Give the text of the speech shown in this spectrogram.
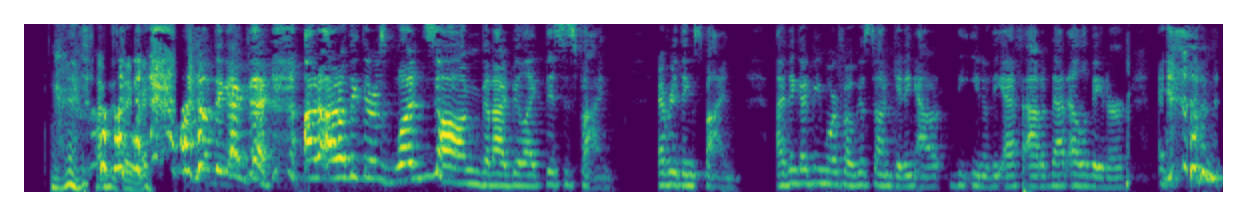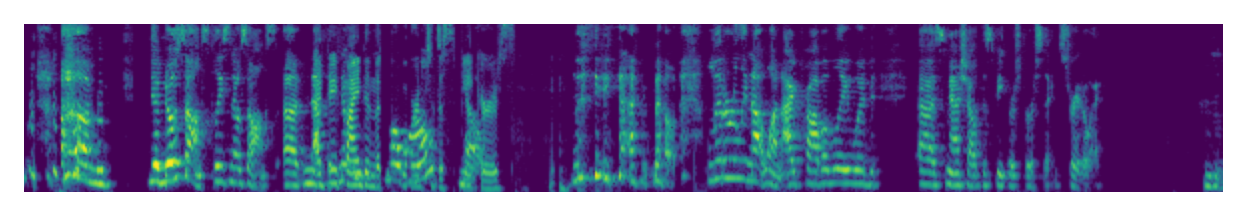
I don't think I could. I, I don't think there's one song that I'd be like, this is fine. Everything's fine. I think I'd be more focused on getting out the, you know, the F out of that elevator. And, um, yeah, no songs, please, no songs. Uh. I'd be no, finding the cord world? to the speakers. No. yeah, no, literally not one. I probably would uh, smash out the speakers first thing straight away. Mm-hmm.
